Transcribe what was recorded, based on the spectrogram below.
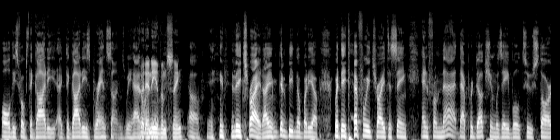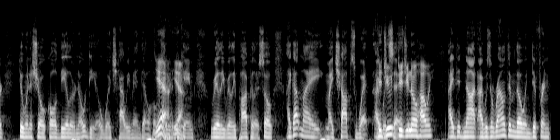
all these folks. The Gotti, uh, the Gotti's grandsons. We had Could any there. of them sing? Oh, they tried. I am going to beat nobody up, but they definitely tried to sing. And from that, that production was able to start doing a show called Deal or No Deal, which Howie Mandel hosted. Yeah, and it yeah. became really, really popular. So I got my my chops wet. I Did you say. did you know Howie? I did not. I was around him though in different.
